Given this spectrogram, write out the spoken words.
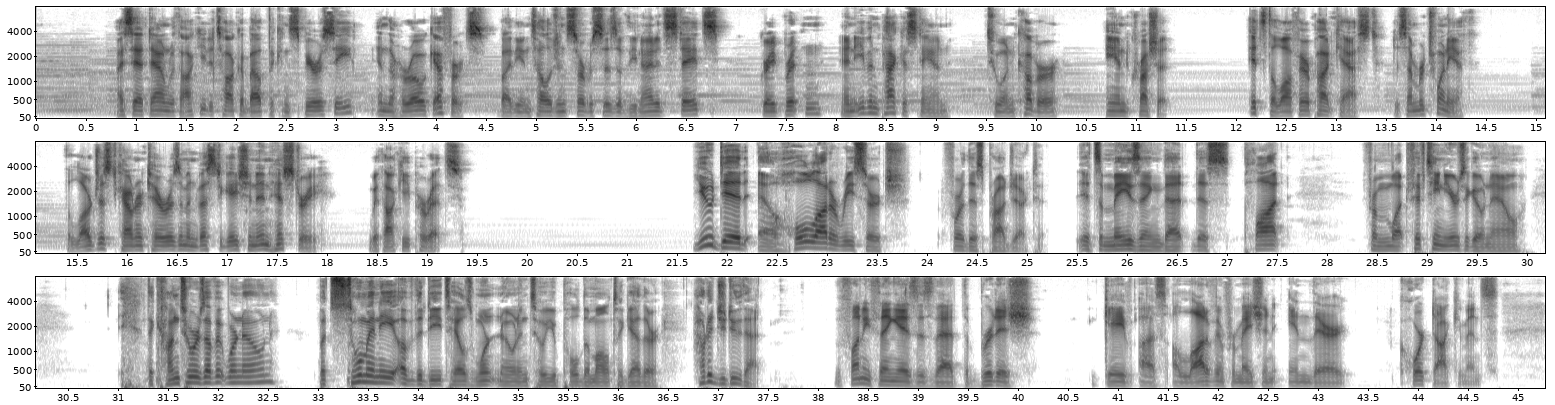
I sat down with Aki to talk about the conspiracy and the heroic efforts by the intelligence services of the United States, Great Britain, and even Pakistan to uncover and crush it. It's the Lawfare Podcast, December 20th. The largest counterterrorism investigation in history with Aki Peritz. You did a whole lot of research for this project. It's amazing that this plot from what 15 years ago now, the contours of it were known, but so many of the details weren't known until you pulled them all together. How did you do that? The funny thing is, is that the British gave us a lot of information in their court documents.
